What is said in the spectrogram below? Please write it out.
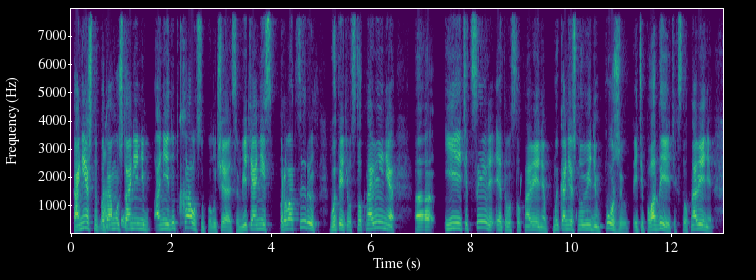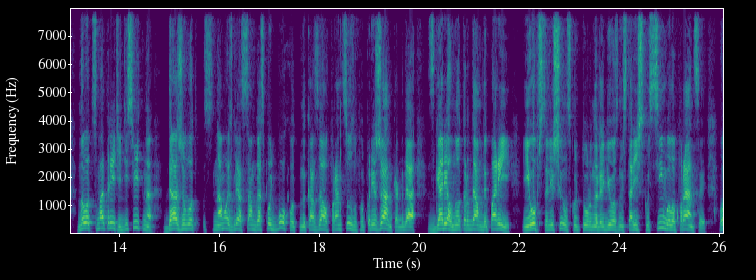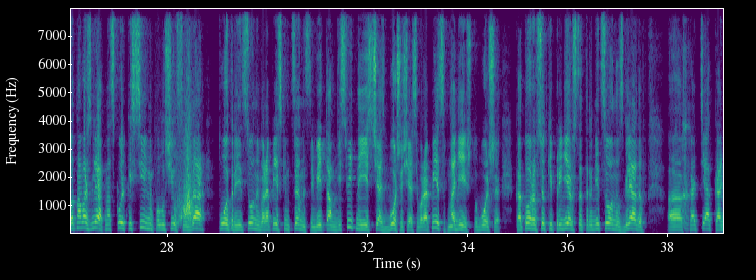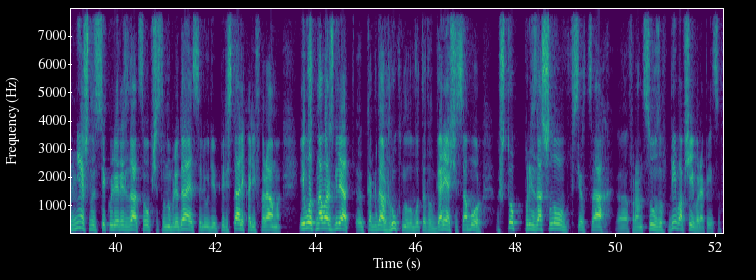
Конечно, потому что они, не, они идут к хаосу, получается. Ведь они провоцируют вот эти вот столкновения, э, И эти цели этого столкновения, мы, конечно, увидим позже, эти плоды этих столкновений. Но вот смотрите, действительно, даже вот, на мой взгляд, сам Господь Бог вот наказал французов и парижан, когда сгорел Нотр-Дам-де-Пари, и общество лишилось культурно-религиозно-исторического символа Франции. Вот, на ваш взгляд, насколько сильно получился удар по традиционным европейским ценностям. Ведь там действительно есть часть, большая часть европейцев, надеюсь, что больше, которые все-таки придерживаются традиционных взглядов, а, Хотя, конечно, секуляризация общества наблюдается, люди перестали ходить в храмы. И вот, на ваш взгляд, э, когда рухнул вот этот горящий собор, что произошло в сердцах э, французов, да и вообще европейцев?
